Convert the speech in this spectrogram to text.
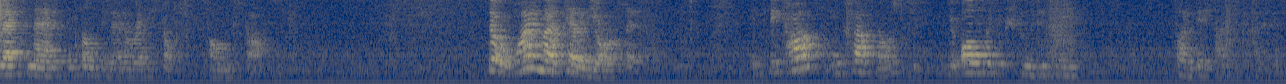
less mass than something that already stopped forming stars. So why am I telling you all of this? It's because in clusters, you almost exclusively find this type of galaxies.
